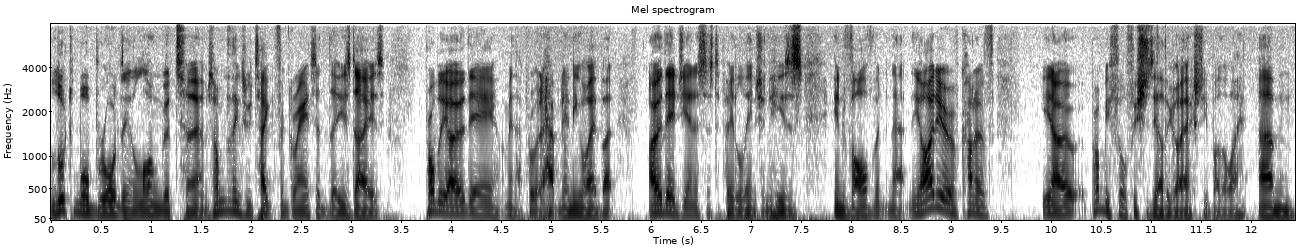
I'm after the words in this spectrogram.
looked more broadly and longer term. Some of the things we take for granted these days probably owe their, I mean, that probably happened anyway, but owe their genesis to Peter Lynch and his involvement in that. And the idea of kind of, you know, probably Phil Fisher's the other guy, actually, by the way. Um,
